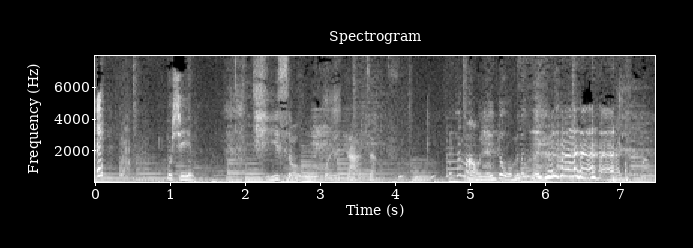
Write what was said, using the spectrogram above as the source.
Eh, 不行，起手无回的大丈夫。哎，他们好严格，我们都可以。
